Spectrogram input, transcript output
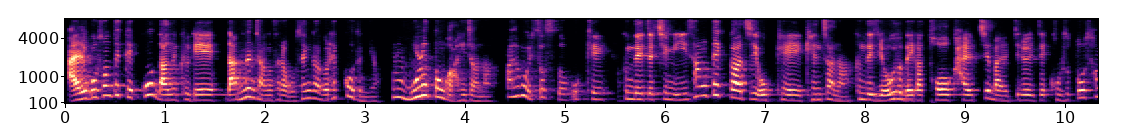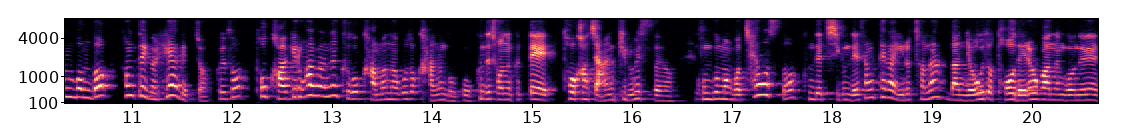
알고 선택했고 나는 그게 남는 장사라고 생각을 했거든요. 그럼 몰랐던 거 아니잖아. 알고 있었어. 오케이. 근데 이제 지금 이 상태까지 오케이 괜찮아. 근데 이제 여기서 내가 더 갈지 말지를 이제 거기서 또 한 번 더 선택을 해야겠죠. 그래서 더 가기로 하면은 그거 감안하고서 가는 거고. 근데 저는 그때 더 가지 않기로 했어요. 궁금한 거 채웠어. 근데 지금 내 상태가 이렇잖아. 난 여기서 더 내려가는 거는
